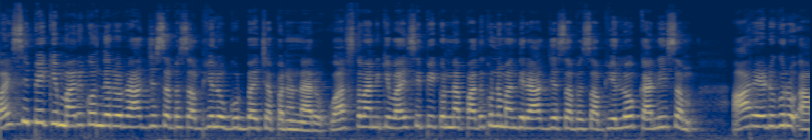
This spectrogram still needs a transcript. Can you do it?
వైసీపీకి మరికొందరు రాజ్యసభ సభ్యులు గుడ్ బై చెప్పనున్నారు. వాస్తవానికి వైసీపీకి ఉన్న పదకొండు మంది రాజ్యసభ సభ్యుల్లో కనీసం ఆరేడుగురు ఆ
